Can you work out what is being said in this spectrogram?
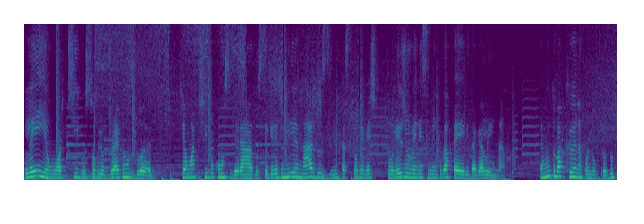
Leia um artigo sobre o Dragon's Blood, que é um ativo considerado o segredo milenar dos Incas para o rejuvenescimento da pele, da galena. É muito bacana quando um produto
